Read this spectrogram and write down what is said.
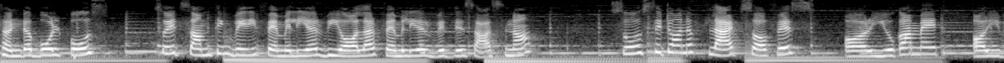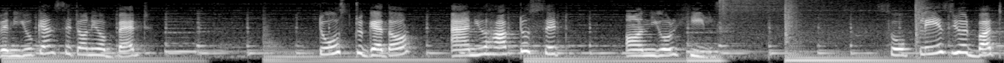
thunderbolt pose. So it's something very familiar. We all are familiar with this asana. So sit on a flat surface or yoga mat or even you can sit on your bed. Toes together and you have to sit on your heels. So place your butt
